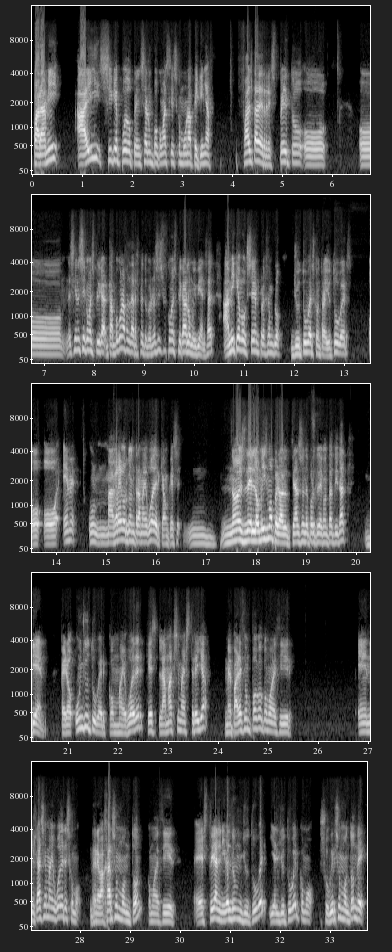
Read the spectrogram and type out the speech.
Para mí, ahí sí que puedo pensar un poco más que es como una pequeña falta de respeto o, o... Es que no sé cómo explicar, tampoco una falta de respeto, pero no sé cómo explicarlo muy bien, ¿sabes? A mí que boxeen, por ejemplo, youtubers contra youtubers o, o M- un McGregor contra Mayweather, que aunque mm, no es de lo mismo, pero al final son deportes de contacto y tal, bien. Pero un youtuber con Mayweather, que es la máxima estrella, me parece un poco como decir, en el caso de Mayweather es como rebajarse un montón, como decir, estoy al nivel de un youtuber y el youtuber como subirse un montón de...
